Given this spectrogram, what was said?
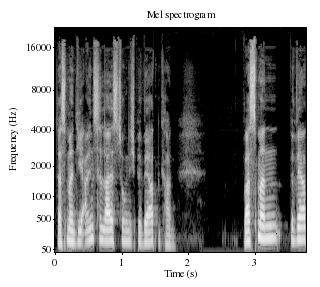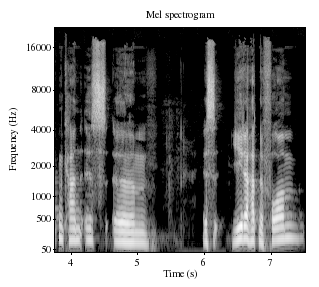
dass man die Einzelleistung nicht bewerten kann. Was man bewerten kann, ist, ähm, ist, jeder hat eine Form,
